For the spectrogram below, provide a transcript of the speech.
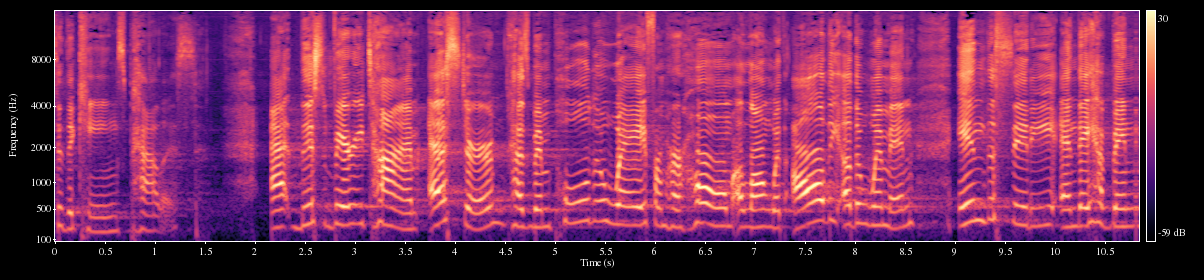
to the king's palace. At this very time, Esther has been pulled away from her home along with all the other women in the city, and they have been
